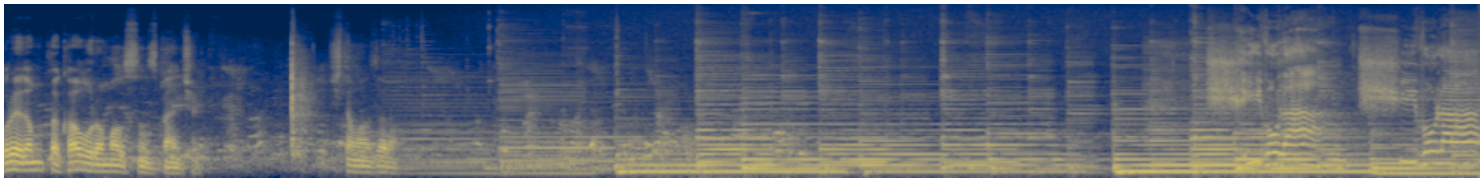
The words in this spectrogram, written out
Buraya da mutlaka uğramalısınız bence. İşte manzara. scivola, scivola,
